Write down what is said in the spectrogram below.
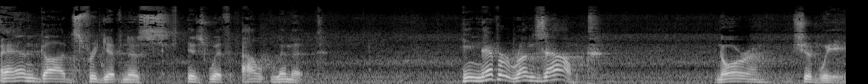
And God's forgiveness is without limit. He never runs out, nor should we.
